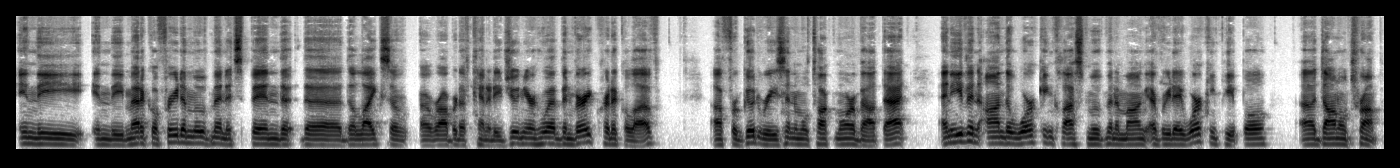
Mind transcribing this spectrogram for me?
in the in the medical freedom movement, it's been the the, the likes of uh, Robert F. Kennedy Jr., who have been very critical of, uh, for good reason, and we'll talk more about that. And even on the working class movement among everyday working people, uh, Donald Trump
